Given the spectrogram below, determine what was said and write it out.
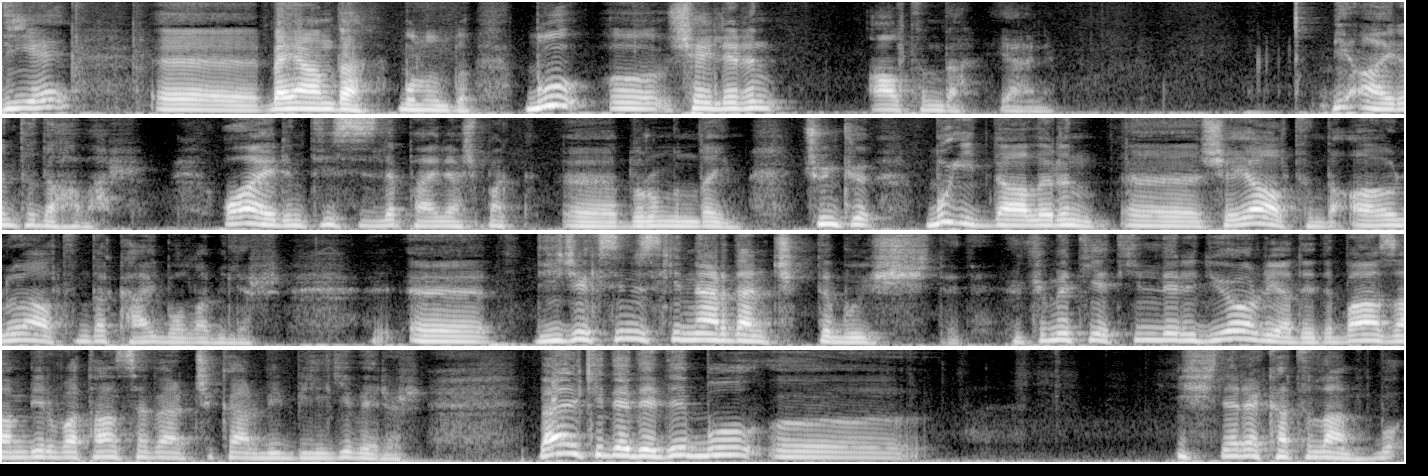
diye beyanda bulundu. Bu şeylerin altında yani bir ayrıntı daha var. O ayrıntıyı sizle paylaşmak durumundayım. Çünkü bu iddiaların şeyi altında, ağırlığı altında kaybolabilir. E, diyeceksiniz ki nereden çıktı bu iş dedi. Hükümet yetkilileri diyor ya dedi bazen bir vatansever çıkar bir bilgi verir. Belki de dedi bu e, işlere katılan, bu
